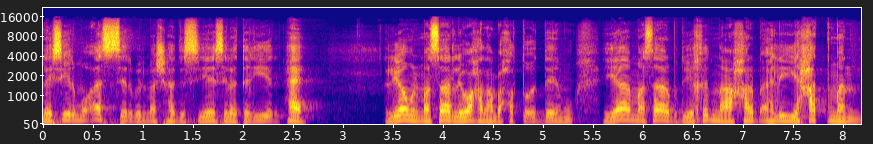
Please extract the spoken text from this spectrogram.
ليصير مؤثر بالمشهد السياسي لتغيير. ها اليوم المسار اللي واحد عم بحطه قدامه يا مسار بده ياخذنا على حرب أهلية حتما.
